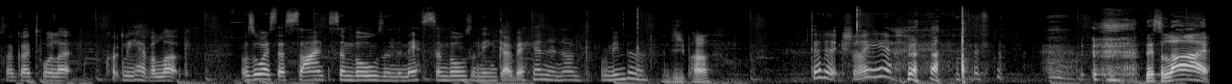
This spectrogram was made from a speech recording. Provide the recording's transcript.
So I'd go to toilet, quickly have a look. It was always the science symbols and the math symbols and then go back in and I'd remember them. And did you pass? Did actually, yeah. That's a lie!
